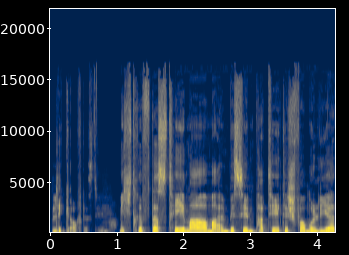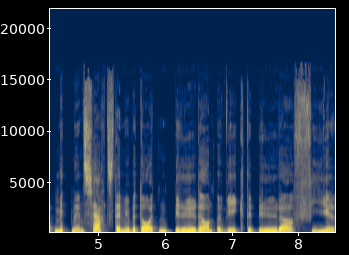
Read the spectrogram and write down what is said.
Blick auf das Thema? Mich trifft das Thema mal ein bisschen pathetisch formuliert mitten ins Herz, denn mir bedeuten Bilder und bewegte Bilder viel.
